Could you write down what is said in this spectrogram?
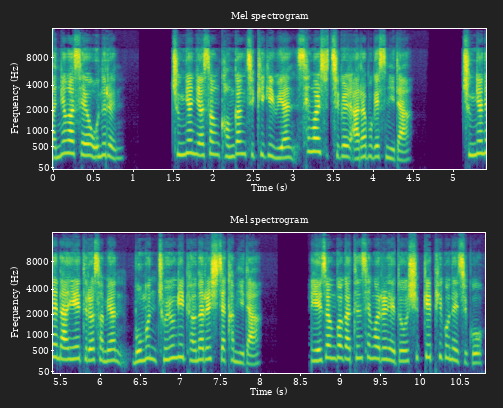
안녕하세요. 오늘은 중년 여성 건강 지키기 위한 생활 수칙을 알아보겠습니다. 중년의 나이에 들어서면 몸은 조용히 변화를 시작합니다. 예전과 같은 생활을 해도 쉽게 피곤해지고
